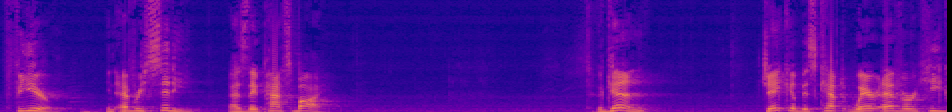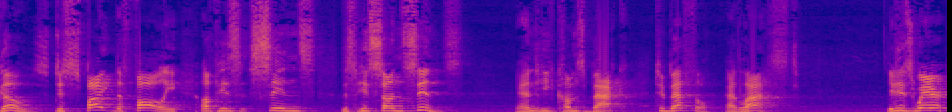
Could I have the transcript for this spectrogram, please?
Fear in every city as they pass by. Again, Jacob is kept wherever he goes, despite the folly of his sins, his son's sins. And he comes back to Bethel at last. It is where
